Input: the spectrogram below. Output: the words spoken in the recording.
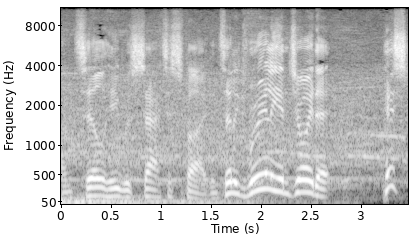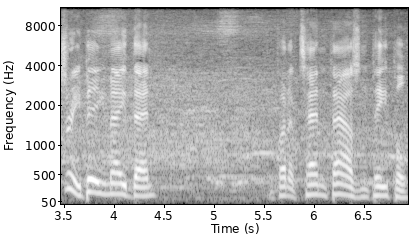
until he was satisfied, until he'd really enjoyed it. History being made then in front of 10,000 people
